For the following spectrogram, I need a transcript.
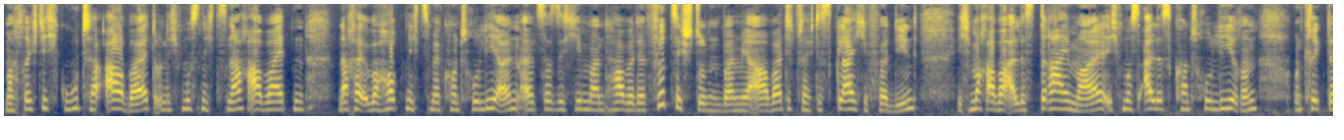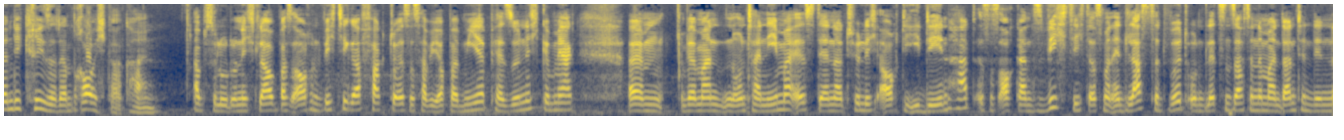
macht richtig gute Arbeit und ich muss nichts nacharbeiten, nachher überhaupt nichts mehr kontrollieren, als dass ich jemand habe, der 40 Stunden bei mir arbeitet, vielleicht das gleiche verdient. Ich mache aber alles dreimal, ich muss alles kontrollieren und krieg dann die Krise, dann brauche ich gar keinen. Absolut. Und ich glaube, was auch ein wichtiger Faktor ist, das habe ich auch bei mir persönlich gemerkt, ähm, wenn man ein Unternehmer ist, der natürlich auch die Ideen hat, ist es auch ganz wichtig, dass man entlastet wird. Und letztens sagte eine Mandantin, den,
